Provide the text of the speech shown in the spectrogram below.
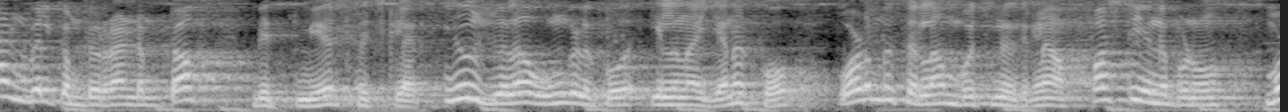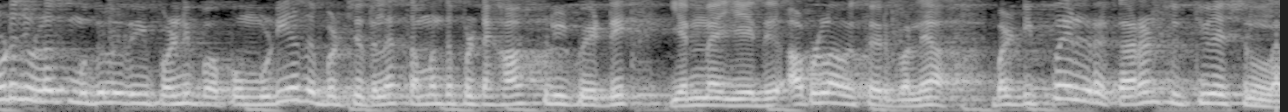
and welcome to random talks with மியர் ஸ்பீச் கிளர் யூஸ்வலாக உங்களுக்கோ இல்லைனா எனக்கோ உடம்பு சரியில்லாமல் போச்சுன்னு வச்சுக்கலாம் ஃபஸ்ட்டு என்ன பண்ணுவோம்? முடிஞ்ச அளவுக்கு முதலுதவி பண்ணி பார்ப்போம். முடியாத பட்சத்தில் சம்மந்தப்பட்ட ஹாஸ்பிட்டல் போயிட்டு என்ன ஏது அப்படிலாம் விசாரிப்போம் இல்லையா? பட் இப்போ இருக்கிற கரண்ட் சுச்சுவேஷனில்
